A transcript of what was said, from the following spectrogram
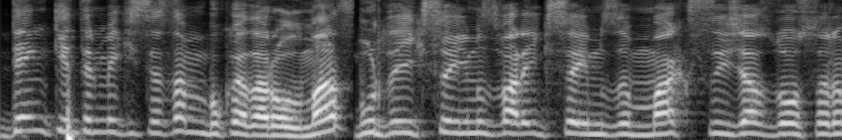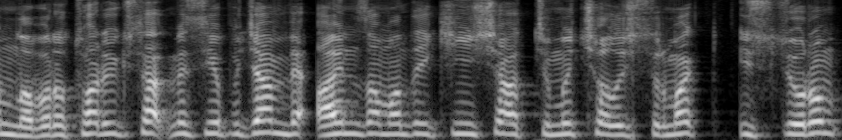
denk getirmek istesem bu kadar olmaz. Burada ilk sayımız var. İlk sayımızı maxlayacağız dostlarım. Laboratuvar yükseltmesi yapacağım ve aynı zamanda iki inşaatçımı çalıştırmak istiyorum.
